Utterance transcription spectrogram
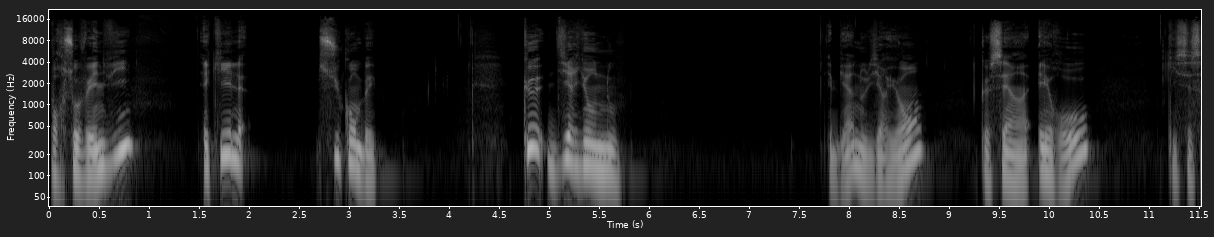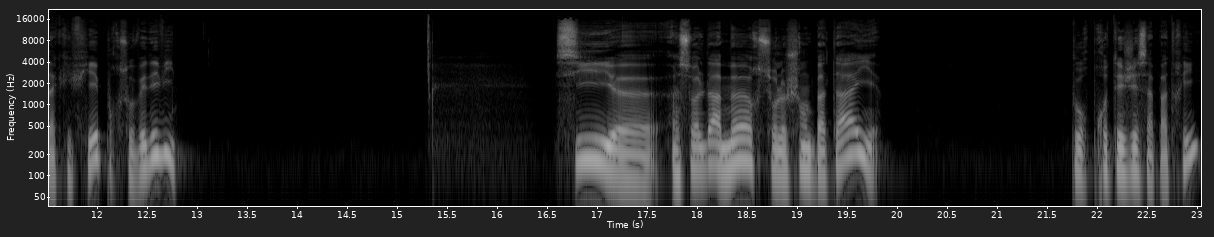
pour sauver une vie et qu'il succombait, que dirions-nous? Eh bien, nous dirions que c'est un héros qui s'est sacrifié pour sauver des vies. Si euh, un soldat meurt sur le champ de bataille pour protéger sa patrie,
